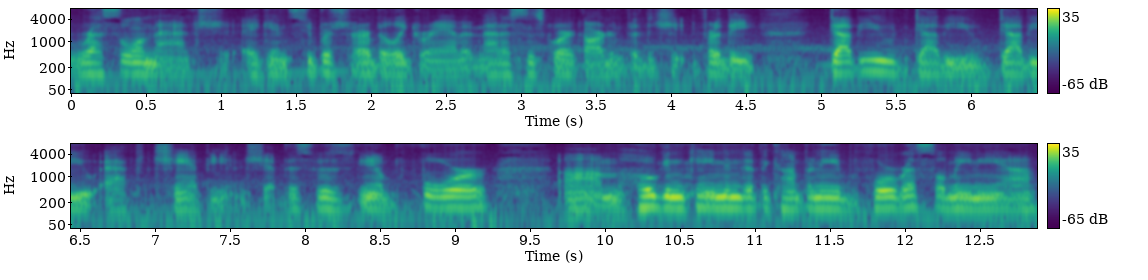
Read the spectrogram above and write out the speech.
wrestle a match against superstar Billy Graham at Madison Square Garden for the for the WWWF Championship. This was you know before um, Hogan came into the company, before WrestleMania.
